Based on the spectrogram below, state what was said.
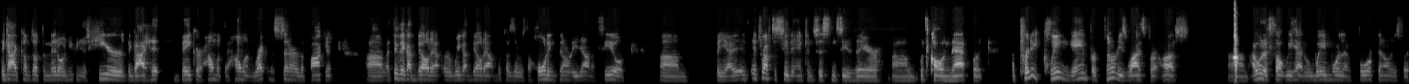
the guy comes up the middle and you can just hear the guy hit Baker helmet to helmet right in the center of the pocket. Um, I think they got bailed out, or we got bailed out because there was the holding penalty down the field. Um, but yeah, it, it's rough to see the inconsistency there um, with calling that. But a pretty clean game for penalties wise for us. Um, I would have thought we had way more than four penalties for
